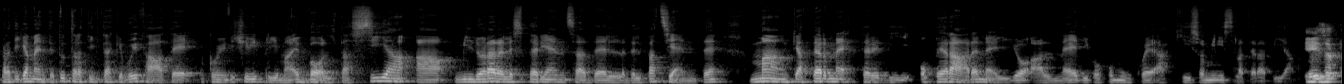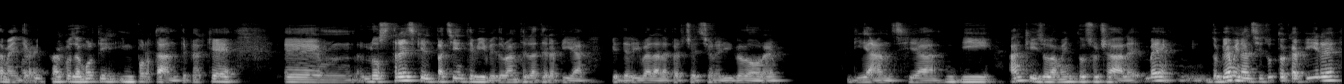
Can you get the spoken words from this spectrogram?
praticamente tutta l'attività che voi fate, come dicevi prima, è volta sia a migliorare l'esperienza del, del paziente, ma anche a permettere di operare meglio al medico, comunque a chi somministra la terapia. Esattamente, questa è una cosa molto importante perché ehm, lo stress che il paziente vive durante la terapia, che deriva dalla percezione di dolore, di ansia, di anche isolamento sociale, beh, dobbiamo innanzitutto capire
